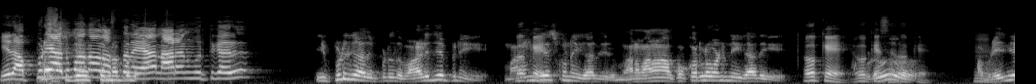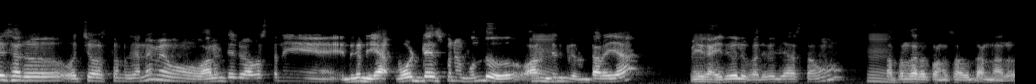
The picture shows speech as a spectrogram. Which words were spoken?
ఏది అప్పుడే అనుమానాలు వస్తున్నాయా? నారాయణమూర్తి గారు? ఇప్పుడు కాదు ఇప్పుడు వాళ్ళు చెప్పినవి. మనం. చేసుకునేవి కాదు. మనం మనం ఆ కుక్కర్లో వండినవి కాదు. ఓకే ఓకే అప్పుడు సార్ ఓకే. అప్పుడు ఏం చేశారు? వచ్చే వస్తుండగానే మేము వాలంటీర్ వ్యవస్థని ఎందుకంటే ఓట్లు వేసుకునే ముందు వాలంటీర్ మీరు ఉంటారయ్యా? మీకు ఐదు వేలు పదివేలు చేస్తాము తప్పనిసరిగా కొనసాగుతుంది అన్నారు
